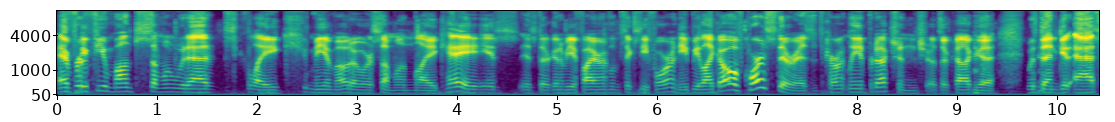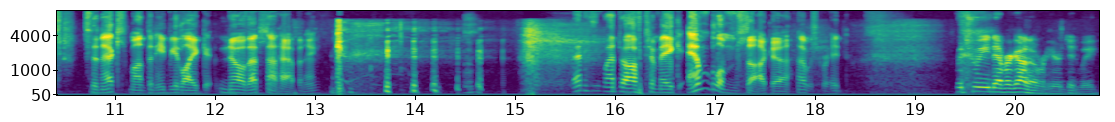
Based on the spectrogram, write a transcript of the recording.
every few months someone would ask like Miyamoto or someone like, "Hey, is is there going to be a Fire Emblem 64?" and he'd be like, "Oh, of course there is. It's currently in production." And Shozo Kaga would then get asked the next month, and he'd be like, "No, that's not happening." then he went off to make Emblem Saga. That was great. Which we never got over here, did we?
